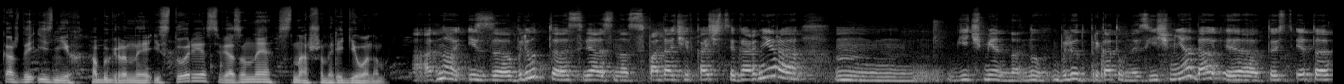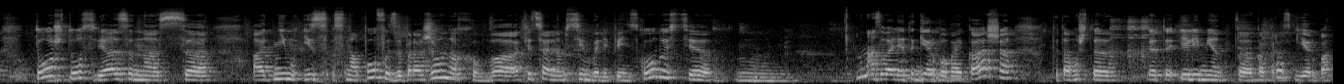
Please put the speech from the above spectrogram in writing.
Каждая из них – обыгранная история, связанная с нашим регионом. Одно из блюд связано с подачей в качестве гарнира ячменно, ну, блюдо приготовленное из ячменя, да, э, то есть это то, что связано с одним из снопов, изображенных в официальном символе Пензенской области. Назвали это гербовая каша, потому что это элемент э, как раз герба.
